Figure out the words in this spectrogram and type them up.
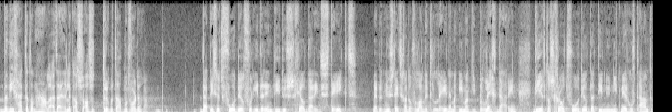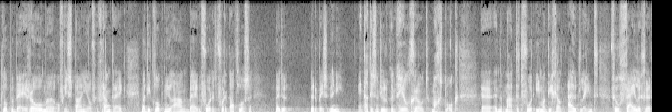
bij wie ga ik dat dan halen uiteindelijk, als, als het terugbetaald moet worden? Nou, dat is het voordeel voor iedereen die dus geld daarin steekt. We hebben het nu steeds gehad over landen te lenen, maar iemand die belegt daarin, die heeft als groot voordeel dat hij nu niet meer hoeft aan te kloppen bij Rome of in Spanje of in Frankrijk, maar die klopt nu aan bij, voor, het, voor het aflossen bij de Europese Unie. En dat is natuurlijk een heel groot machtsblok. Uh, en dat maakt het voor iemand die geld uitleent veel veiliger,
